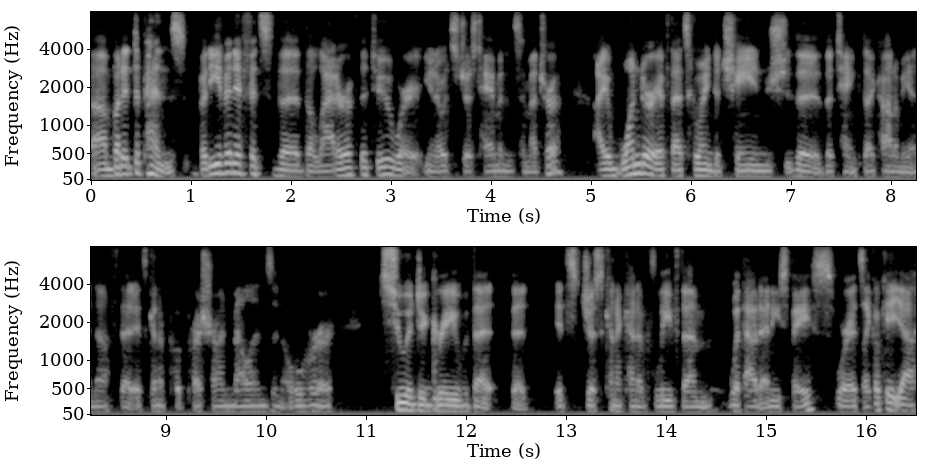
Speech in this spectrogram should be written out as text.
Um, but it depends. But even if it's the the latter of the two, where you know it's just Hammond and Symmetra, I wonder if that's going to change the the tank dichotomy enough that it's going to put pressure on Melons and over to a degree that that it's just going to kind of leave them without any space. Where it's like, okay, yeah,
